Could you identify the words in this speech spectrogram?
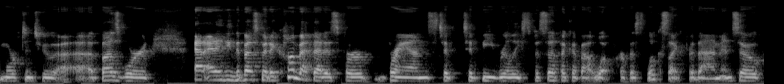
morphed into a, a buzzword. And, i think the best way to combat that is for brands to, to be really specific about what purpose looks like for them. And so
